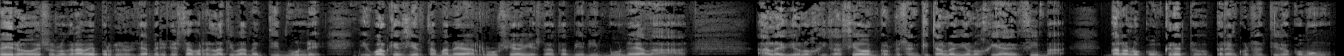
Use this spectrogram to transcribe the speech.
pero eso es lo grave porque Norteamérica estaba relativamente inmune, igual que en cierta manera Rusia hoy está también inmune a la, a la ideologización, porque se han quitado la ideología de encima, van a lo concreto, operan con sentido común.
